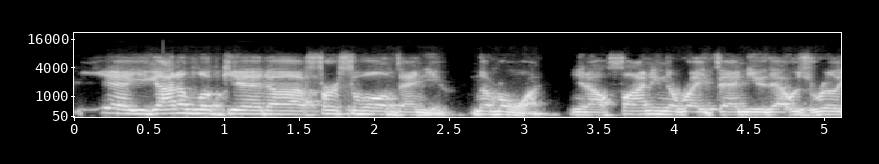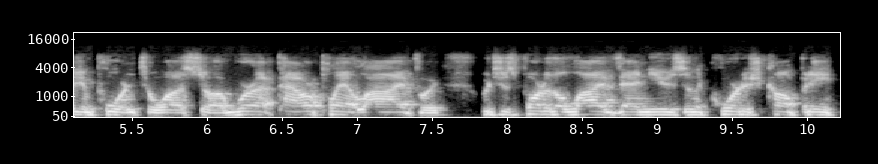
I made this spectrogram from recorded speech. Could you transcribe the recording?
Yeah, you got to look at uh, first of all venue. Number one, you know, finding the right venue that was really important to us. So we're at Power Plant Live, which is part of the live venues in the Cordish Company.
